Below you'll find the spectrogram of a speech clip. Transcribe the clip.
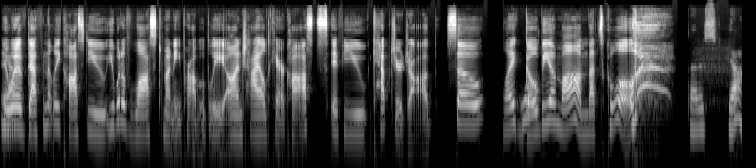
it Yeah. would have definitely cost you you would have lost money probably on childcare costs if you kept your job so like Yep. go be a mom that's cool That is yeah.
